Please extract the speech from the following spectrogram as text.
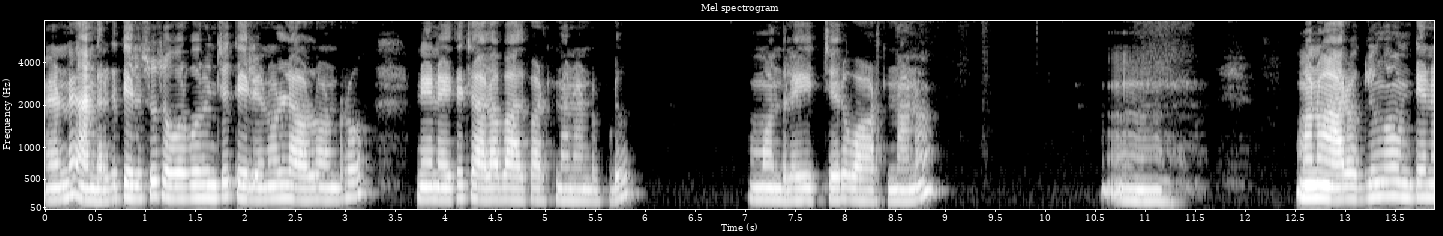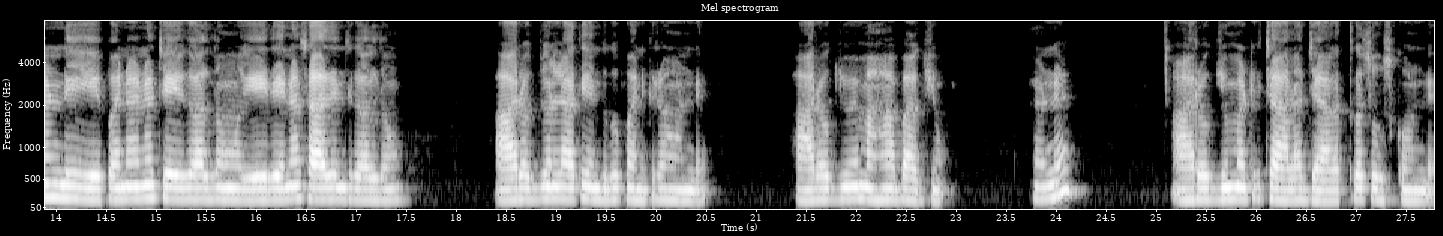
అండి అందరికీ తెలుసు షుగర్ గురించి తెలియని వాళ్ళు ఎవరు ఉండరు. నేనైతే చాలా బాధపడుతున్నానండి ఇప్పుడు. మందులే ఇచ్చారు వాడుతున్నాను. మనం ఆరోగ్యంగా ఉంటేనండి ఏ పనైనా చేయగలుగుతాం ఏదైనా సాధించగలుగుతాం ఆరోగ్యం లేకపోతే ఎందుకు పనికిరామండి ఆరోగ్యమే మహాభాగ్యం. అండి? ఆరోగ్యం మటుకు చాలా జాగ్రత్తగా చూసుకోండి.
